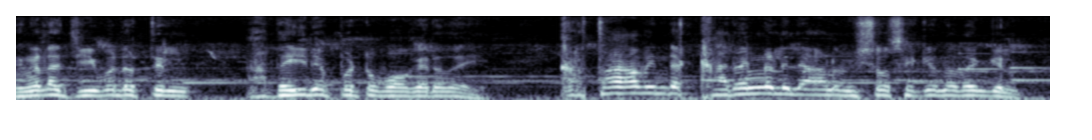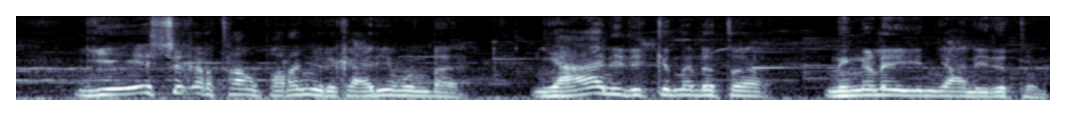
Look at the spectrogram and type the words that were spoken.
നിങ്ങളുടെ ജീവിതത്തിൽ അധൈര്യപ്പെട്ടു പോകരുതേ. കർത്താവിന്റെ കരങ്ങളിലാണ് വിശ്വസിക്കുന്നതെങ്കിൽ യേശു കർത്താവ് പറഞ്ഞൊരു കാര്യമുണ്ട്. ഞാനിരിക്കുന്നിടത്ത് നിങ്ങളെയും ഞാൻ ഇരുത്തും.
